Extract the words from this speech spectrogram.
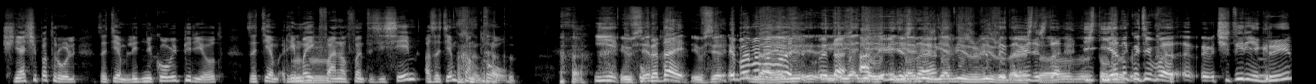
«Щенячий патруль», затем «Ледниковый период», затем ремейк mm-hmm. Final Fantasy VII, а затем «Control». И, и все, угадай. И все, э, да, я, я, я, я вижу, вижу, да, и, я такой, типа, э, четыре игры,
